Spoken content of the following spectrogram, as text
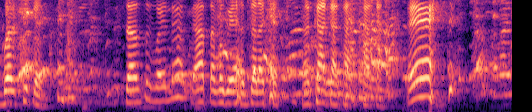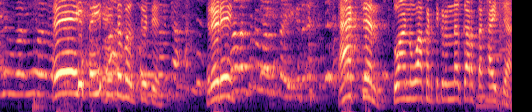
बरं ठीक आहे. सासूबाईला आता बघूया. चला काय खा खा खा खा खा. ए. ए इथं इथं बघ सुटे रेडी ऍक्शन तोंड वाकड तिकडे न करता खायच्या.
